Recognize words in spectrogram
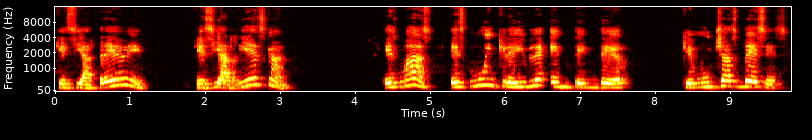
que se atreven, que se arriesgan. Es más, es muy increíble entender que muchas veces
